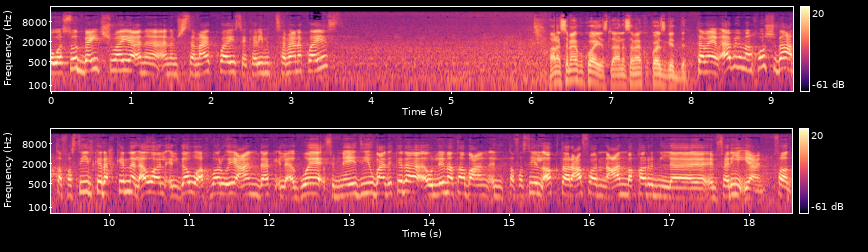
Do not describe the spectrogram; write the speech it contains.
هو الصوت بعيد شوية. أنا أنا مش سامعاك كويس يا كريم. أنت سامعنا كويس؟ أنا سامعكم كويس. لا أنا سامعكم كويس جدا. تمام. قبل ما نخش بقى على التفاصيل كده احكي لنا الأول الجو أخباره إيه عندك؟ الأجواء في النادي وبعد كده قول لنا طبعا التفاصيل الاكتر عفوا عن مقر الفريق يعني. اتفضل.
